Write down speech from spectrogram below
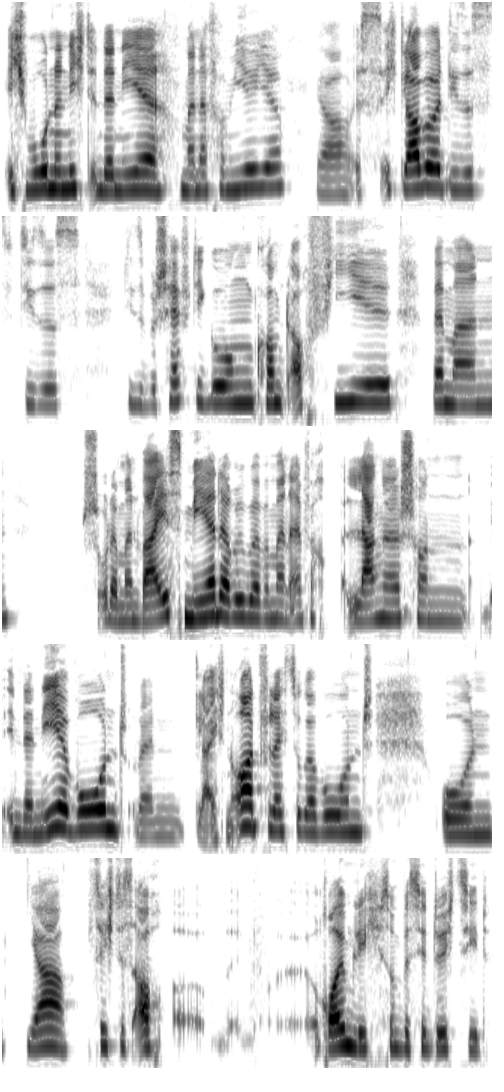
Ich wohne nicht in der Nähe meiner Familie. Ja, es, ich glaube, dieses, dieses, diese Beschäftigung kommt auch viel, wenn man oder man weiß mehr darüber, wenn man einfach lange schon in der Nähe wohnt oder im gleichen Ort vielleicht sogar wohnt und ja, sich das auch äh, räumlich so ein bisschen durchzieht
